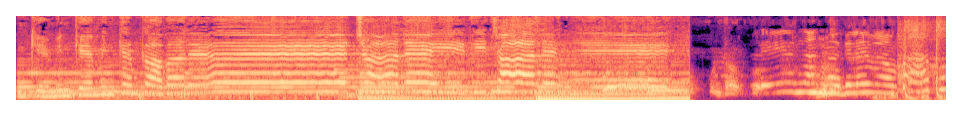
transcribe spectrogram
ఇంకేం ఇంకేం ఇంకేం కావాలే? చాలే ఇది చాలే. ఒప్పుకుంటా ఒప్పుకో.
